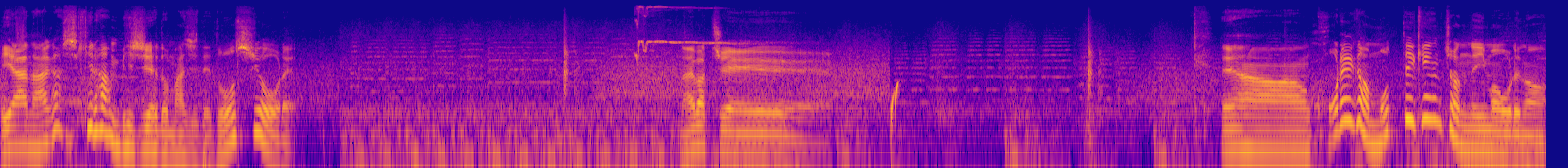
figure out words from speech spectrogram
いや流しきらんビシエドマジでどうしよう俺ナイバッチいやこれが持ってけんちゃんね今俺な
